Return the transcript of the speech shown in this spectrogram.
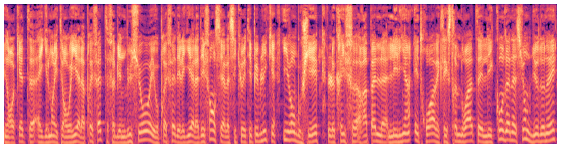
Une requête a également été envoyée à la préfète Fabienne Bussiot et au préfet délégué à la défense et à la sécurité publique Yvan Bouchier. Le CRIF rappelle les liens étroits avec l'extrême droite et les condamnations de Dieudonné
